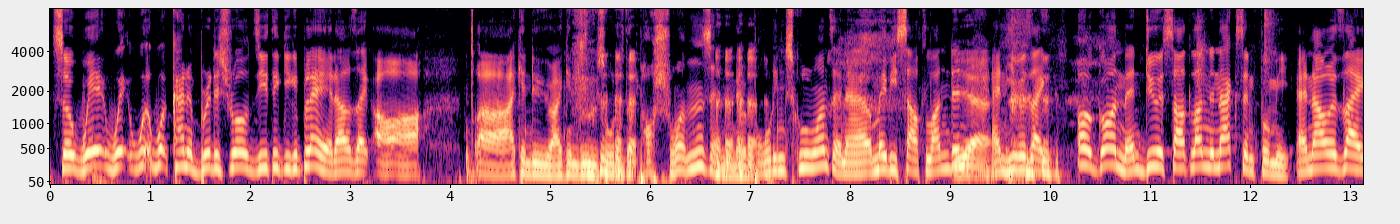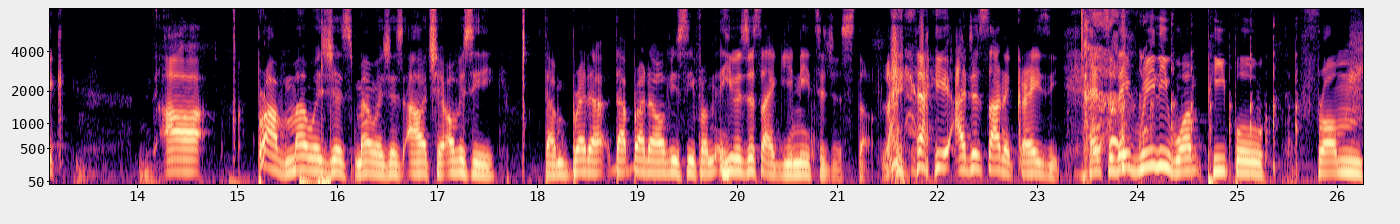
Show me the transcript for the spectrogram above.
"So where, where, what, what kind of British roles do you think you could play?" And I was like, "Oh." Uh, I can do I can do sort of the posh ones and the boarding school ones and uh, maybe South London. Yeah. And he was like, "Oh, go on then, do a South London accent for me." And I was like, "Uh, bruv, man was just man was just out here. Obviously, that brother, that brother, obviously from he was just like, you need to just stop. Like I just sounded crazy. And so they really want people from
